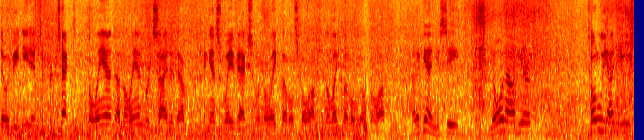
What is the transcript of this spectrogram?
that would be needed to protect the land on the landward side of them against wave action when the lake levels go up. And the lake level will go up. And again, you see no one out here, totally unused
